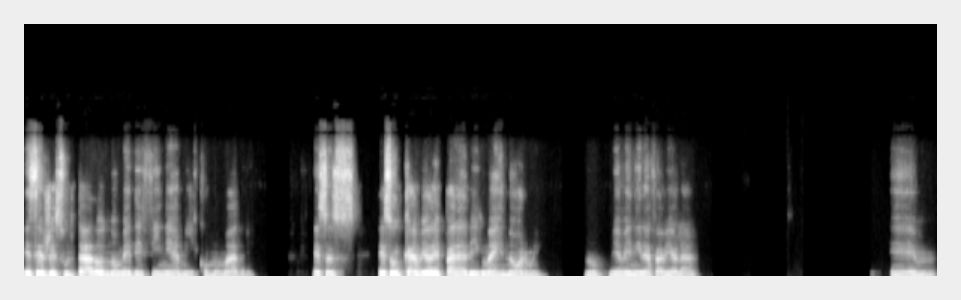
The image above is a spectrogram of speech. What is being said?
Ese resultado no me define a mí como madre. Eso es, es un cambio de paradigma enorme. ¿no? Bienvenida, Fabiola. Em,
